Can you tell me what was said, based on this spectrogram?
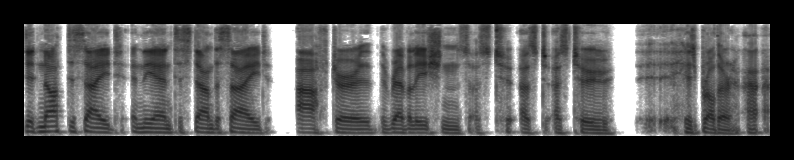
did not decide in the end to stand aside after the revelations as to as to, as to his brother? Uh,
